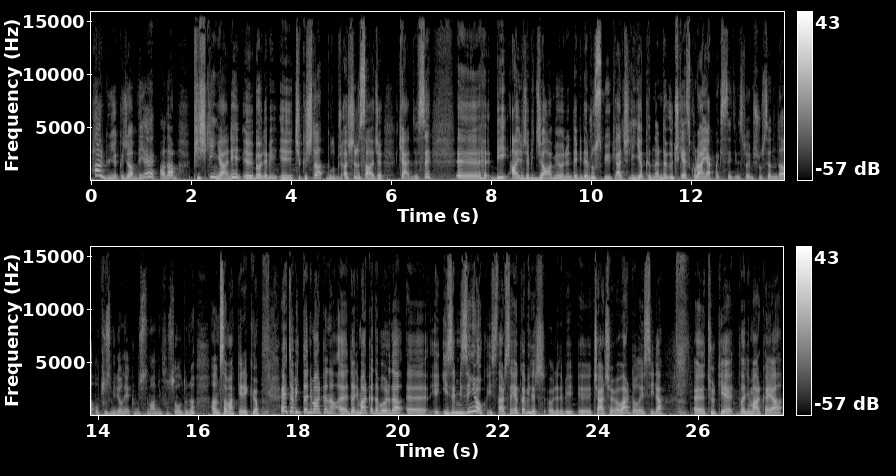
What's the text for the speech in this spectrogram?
her gün yakacağım diye adam pişkin yani e, böyle bir e, çıkışta bulunmuş. Aşırı sağcı kendisi. Ee, bir ayrıca bir cami önünde bir de Rus Büyükelçiliği yakınlarında üç kez Kur'an yakmak istediğini söylemiş. Rusya'nın da 30 milyona yakın Müslüman nüfusu olduğunu anımsamak gerekiyor. Evet tabii Danimarka'na e, Danimarka'da bu arada e, izin yok. İsterse yakabilir. Öyle de bir e, çerçeve var. Dolayısıyla e, Türkiye Danimarka'ya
